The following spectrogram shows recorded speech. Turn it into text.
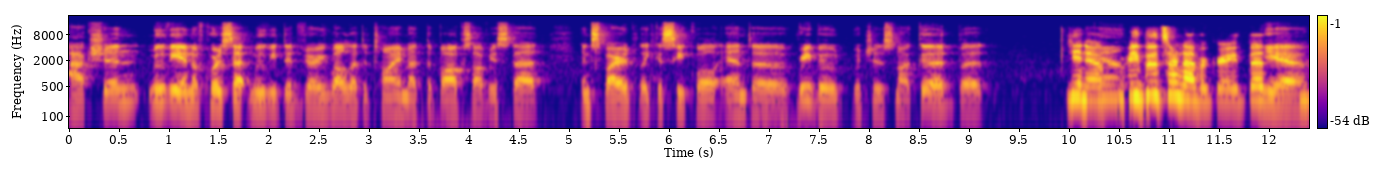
action movie and of course that movie did very well at the time at the box office that inspired like a sequel and a reboot which is not good but you know yeah. reboots are never great. But yeah.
